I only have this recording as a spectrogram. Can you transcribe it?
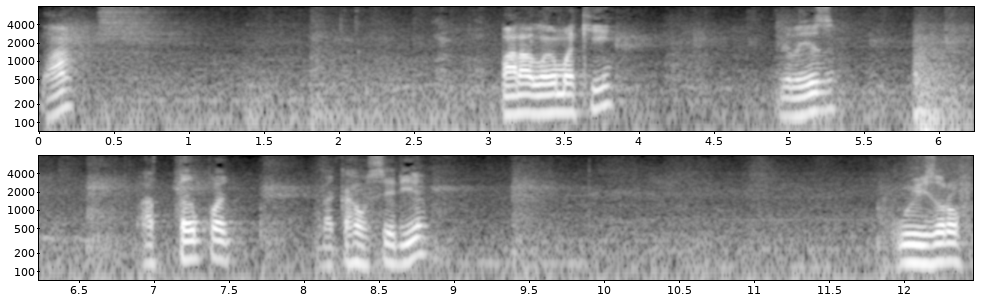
tá? Para lama aqui Beleza a tampa da carroceria. Os, orof,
